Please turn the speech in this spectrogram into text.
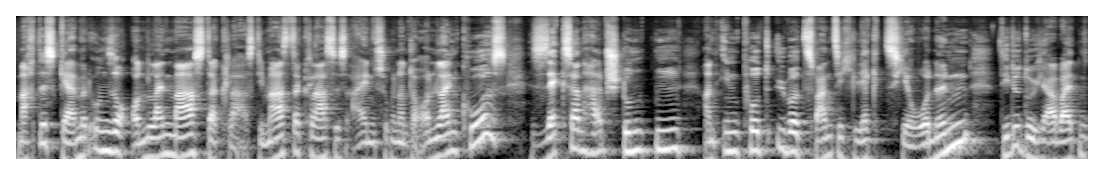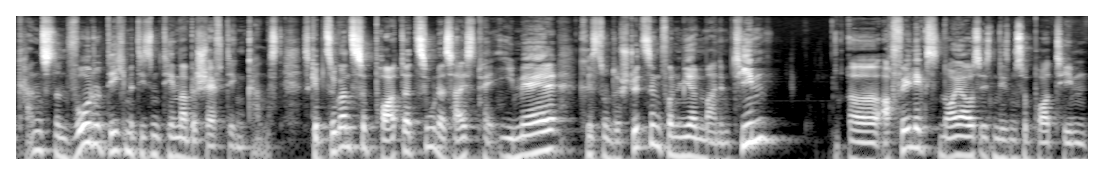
Mach das gerne mit unserer Online-Masterclass. Die Masterclass ist ein sogenannter Online-Kurs. Sechseinhalb Stunden an Input, über 20 Lektionen, die du durcharbeiten kannst und wo du dich mit diesem Thema beschäftigen kannst. Es gibt sogar einen Support dazu. Das heißt, per E-Mail kriegst du Unterstützung von mir und meinem Team. Äh, auch Felix Neuhaus ist in diesem Support-Team.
